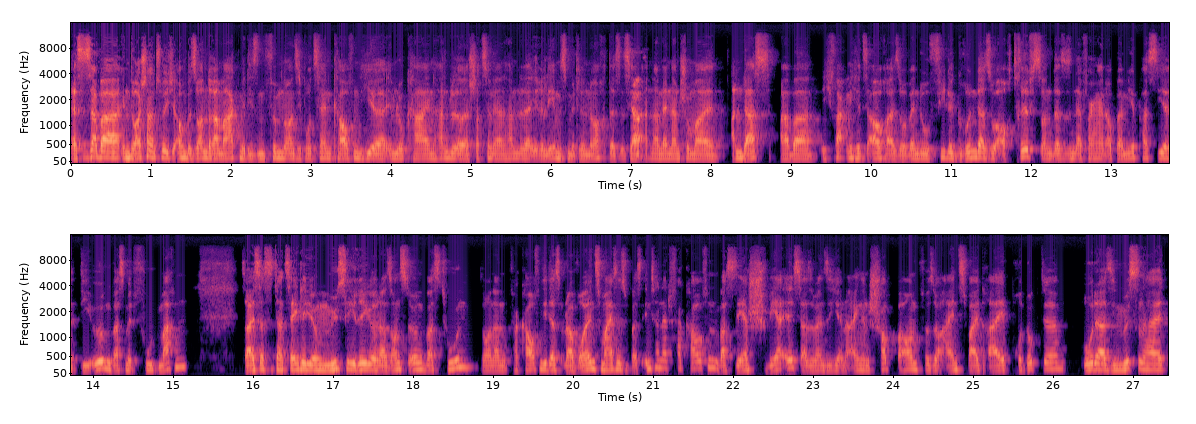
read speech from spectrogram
Das ist aber in Deutschland natürlich auch ein besonderer Markt mit diesen 95 Prozent kaufen hier im lokalen Handel oder stationären Handel da ihre Lebensmittel noch. Das ist ja, ja. in anderen Ländern schon mal anders. Aber ich frage mich jetzt auch, also wenn du viele Gründer so auch triffst, und das ist in der Vergangenheit auch bei mir passiert, die irgendwas mit Food machen, sei es, dass sie tatsächlich irgendein Müsli-Riegel oder sonst irgendwas tun, sondern verkaufen die das oder wollen es meistens übers Internet verkaufen, was sehr schwer ist. Also wenn sie hier einen eigenen Shop bauen für so ein, zwei, drei Produkte, oder sie müssen halt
